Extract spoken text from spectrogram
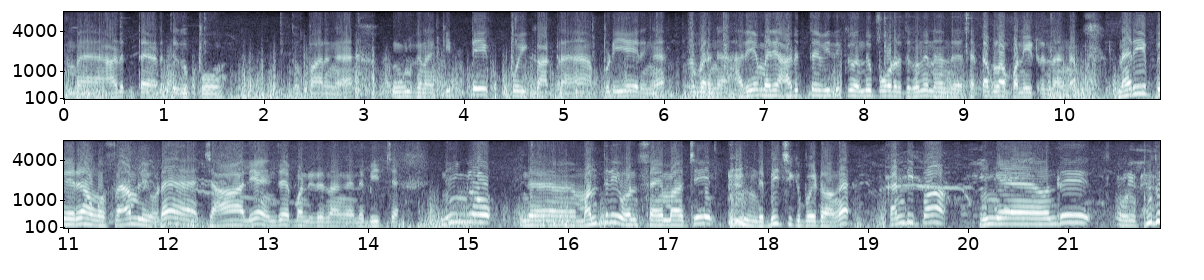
நம்ம அடுத்த இடத்துக்கு போ இதோ பாருங்க. உங்களுக்கு நான் கிட்டே போய் காட்டுறேன். அப்படியே இருங்க. பாருங்க. அதே மாதிரி அடுத்த விதிக்கு வந்து போடுறதுக்கு வந்து நான் இந்த செட்டப்லாம் பண்ணிட்டு இருந்தாங்க. நிறைய பேர் அவங்க ஃபேமிலியோட ஜாலியாக என்ஜாய் பண்ணிட்டு இருந்தாங்க இந்த பீச்சை நீங்களும் இந்த மந்த்லி ஒன்ஸ் டைம் ஆச்சு இந்த பீச்சுக்கு போயிட்டு வாங்க. கண்டிப்பாக நீங்கள் வந்து ஒரு புது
